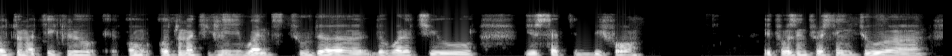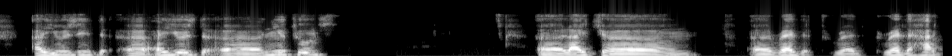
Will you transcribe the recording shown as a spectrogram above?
automatically automatically went to the the wallet you you set it before. It was interesting to I used it. I used new tools like um, red red red hat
